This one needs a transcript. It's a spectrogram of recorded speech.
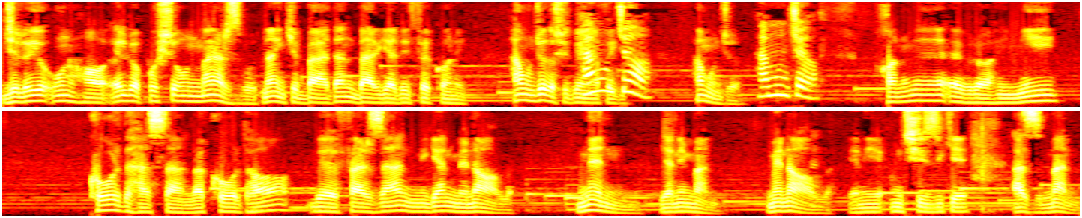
جلوی اون حائل و پشت اون مرز بود نه اینکه بعدا برگردید فکر کنید. همونجا داشتید به همونجا. همونجا. همونجا. خانم ابراهیمی کرد هستن و کردها به فرزند میگن منال. من یعنی من. منال. یعنی اون چیزی که از من.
